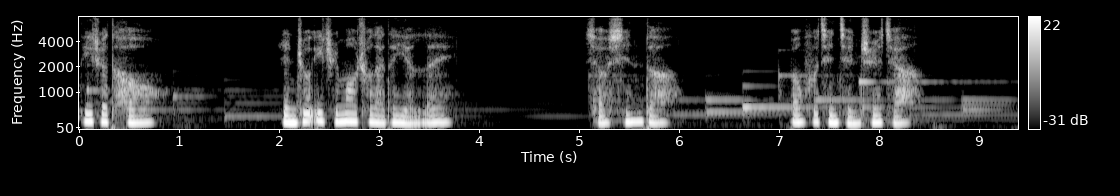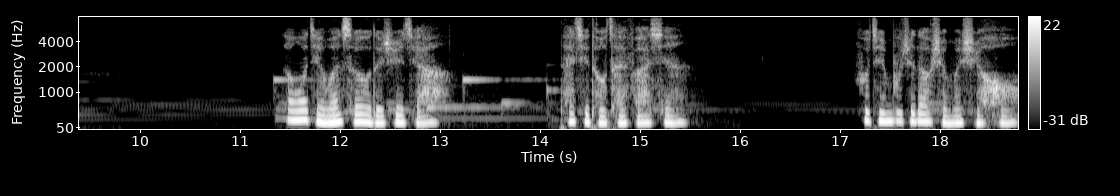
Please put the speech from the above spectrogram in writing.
低着头，忍住一直冒出来的眼泪，小心的帮父亲剪指甲。当我剪完所有的指甲，抬起头才发现。父亲不知道什么时候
